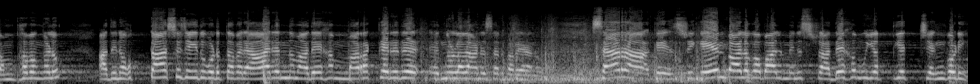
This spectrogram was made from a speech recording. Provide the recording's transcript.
സംഭവങ്ങളും അതിന് ഒത്താശ ചെയ്തു കൊടുത്തവരാരെന്നും അദ്ദേഹം മറക്കരുത് എന്നുള്ളതാണ് സർ പറയാനുള്ളത്. Sir Shri K N Balagopal minister അദ്ദേഹം ഉയർത്തിയ ചെങ്കൊടി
